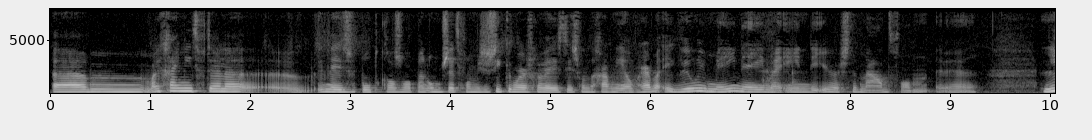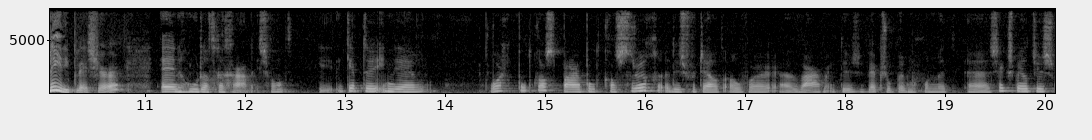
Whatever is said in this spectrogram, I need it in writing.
Um, maar ik ga je niet vertellen uh, in deze podcast wat mijn omzet van e geweest is, want daar gaan we niet over hebben. Ik wil je meenemen in de eerste maand van uh, Lady Pleasure en hoe dat gegaan is. Want ik heb er in de vorige podcast, een paar podcasts terug, eh, dus verteld over uh, waarom ik dus webshop ben begonnen met uh, seksspeeltjes.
